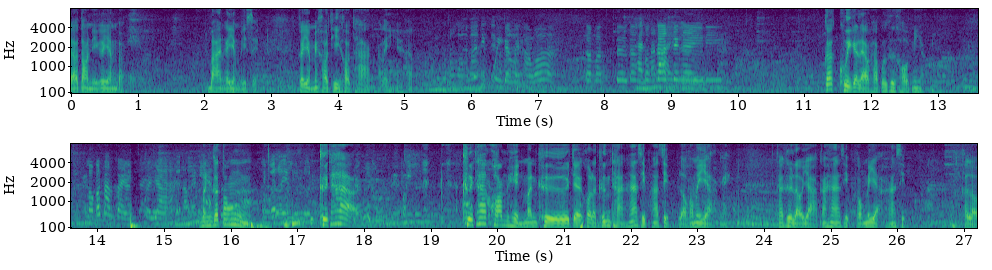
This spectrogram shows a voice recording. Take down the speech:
ล้วตอนนี้ก็ยังแบบบ้านก็ยังไม่เสร็จ ก็ยังไม่เข้าที่เข้าทางอะไรอย่างเงี้ยครับเรื่องที่คุยกันไหมคะว่า จะมาเจอกันแผนตรงเมื่อไหร่กันยังไงดี ก็คุยกันแล้วครับก็คือเขาไม่อยากมีเราก็ตามใจภรรยาแต่เราไม่มันก็ต้อง หรือว่าเรายังลุ้นคือถ้า คือถ้าความเห็นมันคือเจอคนละครึ่งทาง 50 50 เราก็ไม่อยากไงก็คือเราอยากก็ 50เขาไม่อยาก 50ก็เรา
